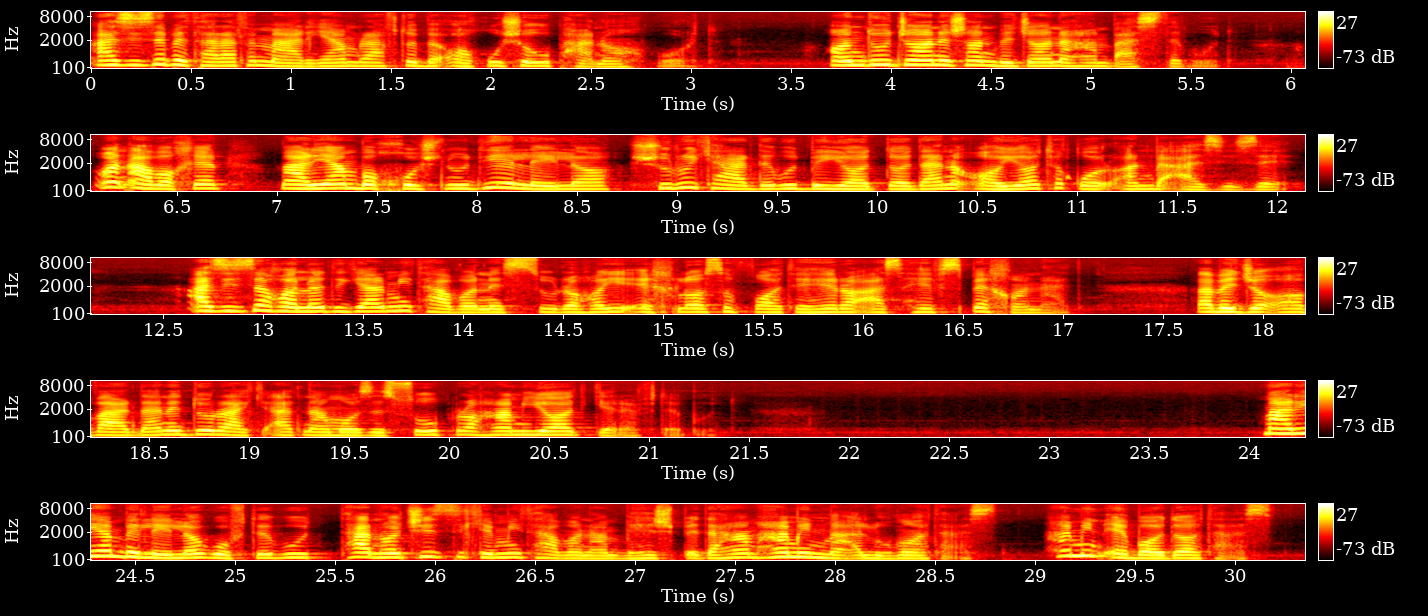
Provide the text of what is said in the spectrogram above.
عزیزه به طرف مریم رفت و به آغوش او پناه برد. آن دو جانشان به جان هم بسته بود. آن اواخر مریم با خوشنودی لیلا شروع کرده بود به یاد دادن آیات قرآن به عزیزه. عزیزه حالا دیگر می توانست سوره های اخلاص و فاتحه را از حفظ بخواند و به جا آوردن دو رکعت نماز صبح را هم یاد گرفته بود. مریم به لیلا گفته بود تنها چیزی که می توانم بهش بدهم همین معلومات است. همین عبادات است.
